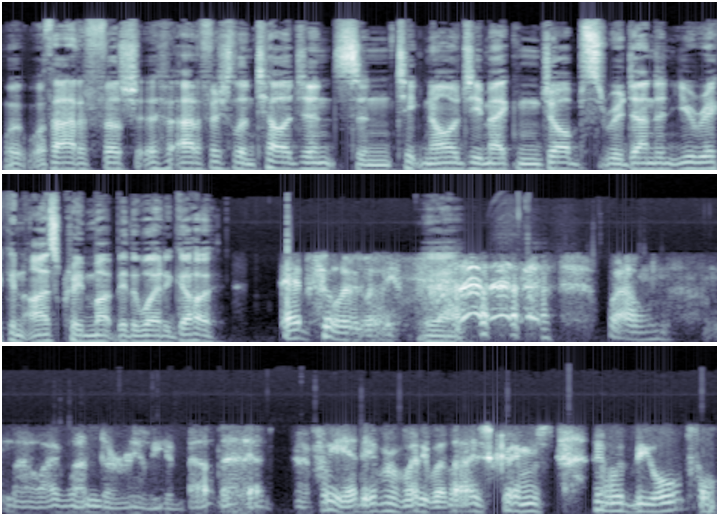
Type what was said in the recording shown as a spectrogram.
with, with artificial, artificial intelligence and technology making jobs redundant, you reckon ice cream might be the way to go? Absolutely. Yeah. well, no, I wonder really about that. If we had everybody with ice creams, it would be awful.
